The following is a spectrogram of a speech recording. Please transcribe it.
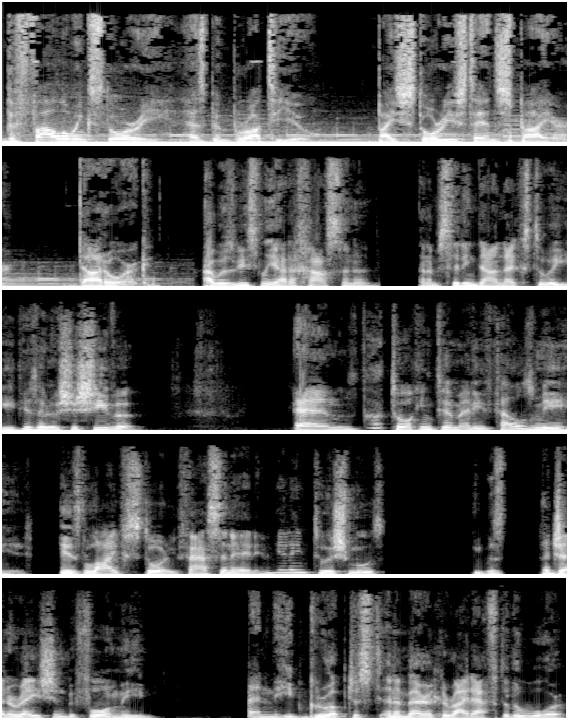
The following story has been brought to you by StoriesToInspire.org. I was recently at a chasana, and I'm sitting down next to a Yid, he's at a yeshiva, and start talking to him, and he tells me his life story. Fascinating. Getting to a shmooze. He was a generation before me, and he grew up just in America right after the war.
